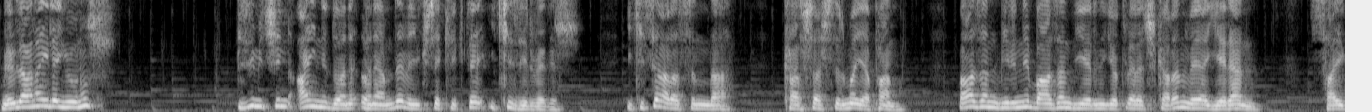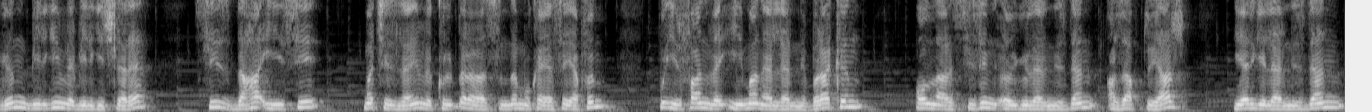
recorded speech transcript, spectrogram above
Mevlana ile Yunus bizim için aynı önemde ve yükseklikte iki zirvedir. İkisi arasında karşılaştırma yapan, bazen birini bazen diğerini göklere çıkaran veya yeren, saygın, bilgin ve bilgiçlere siz daha iyisi maç izleyin ve kulüpler arasında mukayese yapın. Bu irfan ve iman erlerini bırakın. Onlar sizin övgülerinizden azap duyar, yergilerinizden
